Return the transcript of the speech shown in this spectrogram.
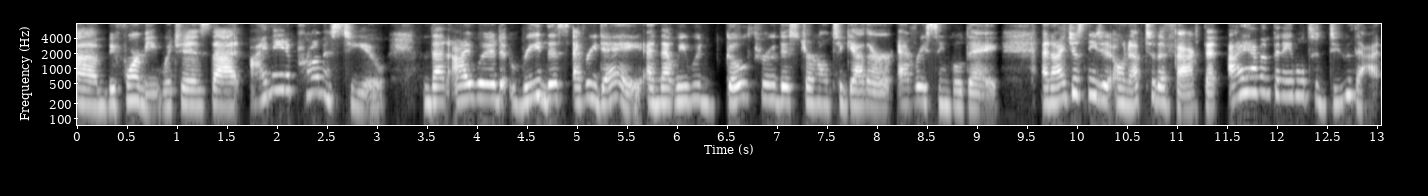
um, before me, which is that I made a promise to you that I would read this every day and that we would go through this journal together every single day. And I just need to own up to the fact that I haven't been able to do that.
